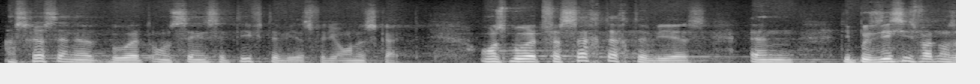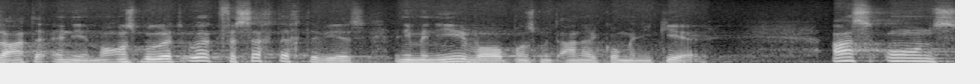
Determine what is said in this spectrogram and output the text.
As Christene behoort ons sensitief te wees vir die onderskeid. Ons behoort versigtig te wees in die posisies wat ons harte inneem, maar ons behoort ook versigtig te wees in die manier waarop ons met ander kommunikeer. As ons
